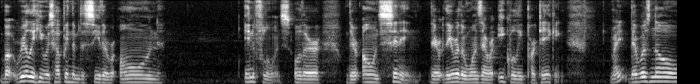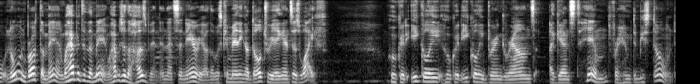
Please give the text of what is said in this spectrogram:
but really he was helping them to see their own influence or their their own sinning. They, they were the ones that were equally partaking right? There was no no one brought the man. What happened to the man? What happened to the husband in that scenario that was committing adultery against his wife? Who could equally who could equally bring grounds against him for him to be stoned?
